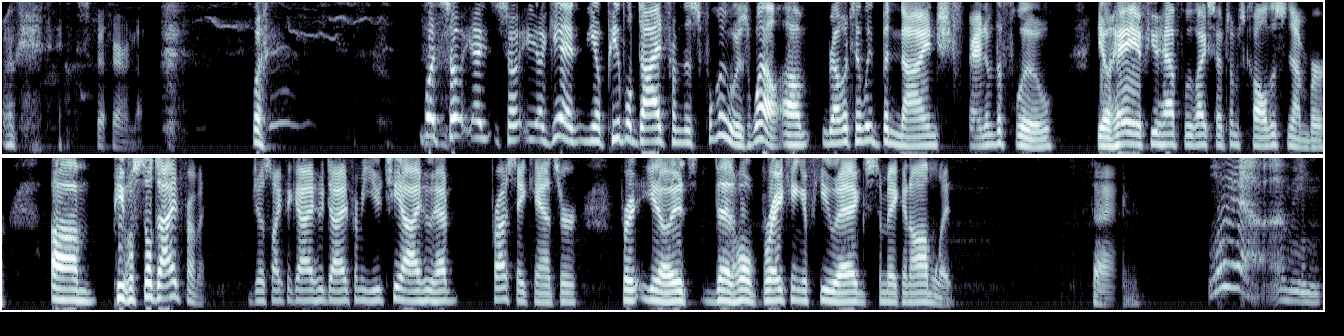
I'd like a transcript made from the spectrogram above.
Okay, fair enough. But but so uh, so again, you know, people died from this flu as well. Um, relatively benign strain of the flu. You know, hey, if you have flu-like symptoms, call this number. Um, people still died from it, just like the guy who died from a UTI who had prostate cancer. For you know, it's that whole breaking a few eggs to make an omelet thing. Well, yeah. I mean,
